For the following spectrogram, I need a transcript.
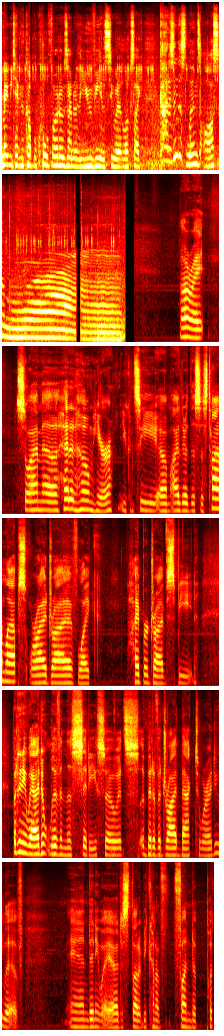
maybe take a couple cool photos under the UV and see what it looks like. God, isn't this lens awesome? Alright, so I'm uh, headed home here. You can see um, either this is time-lapse or I drive like hyperdrive speed. But anyway, I don't live in this city, so it's a bit of a drive back to where I do live. And anyway, I just thought it'd be kind of fun to put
